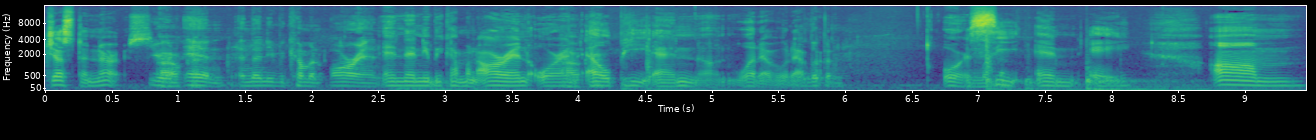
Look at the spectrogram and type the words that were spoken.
just a nurse. You're Okay. an N, and then you become an RN. And then you become an RN or an Okay. LPN, or whatever, whatever. Lippin. or a CNA. Um,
